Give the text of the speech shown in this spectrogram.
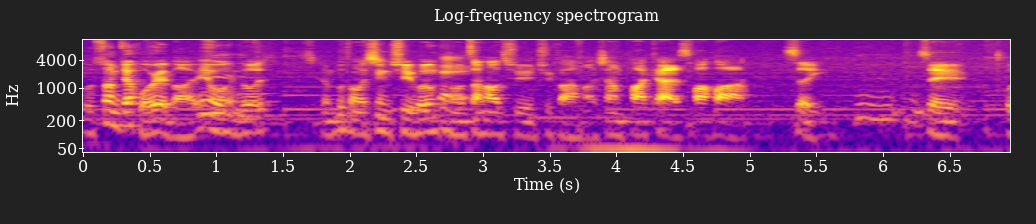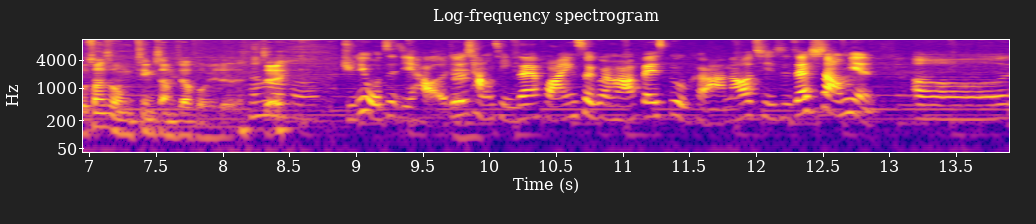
我算比较活跃吧，因为我很多。很不同的兴趣，会用不同的账号去去发嘛，像 podcast、画画、摄影，嗯嗯嗯，所以我算是我们 team 上比较活跃的。对，举例我自己好了，就是常请在华 Instagram 啊、Facebook 啊，然后其实在上面，呃。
